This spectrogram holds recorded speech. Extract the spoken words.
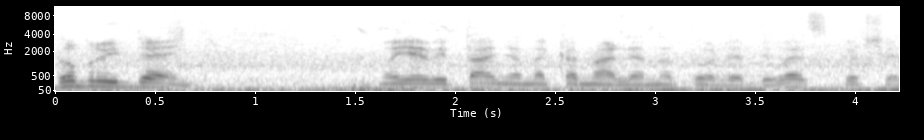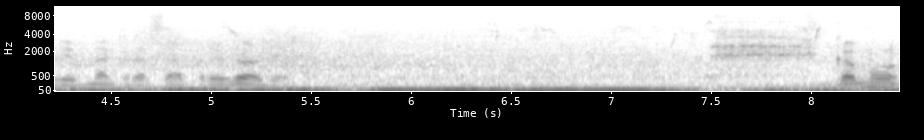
Добрий день. Моє вітання на каналі Анатолія Білецького Чарівна краса природи. Кому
